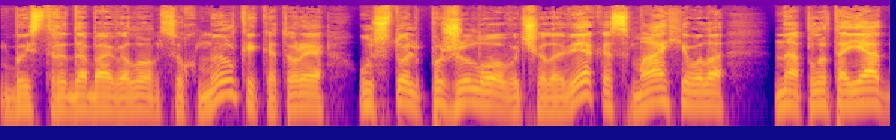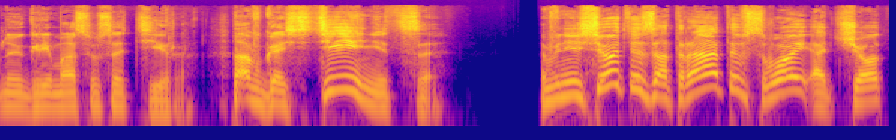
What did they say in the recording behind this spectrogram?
быстро добавил он с ухмылкой, которая у столь пожилого человека смахивала на плотоядную гримасу сатира. «А в гостинице внесете затраты в свой отчет,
